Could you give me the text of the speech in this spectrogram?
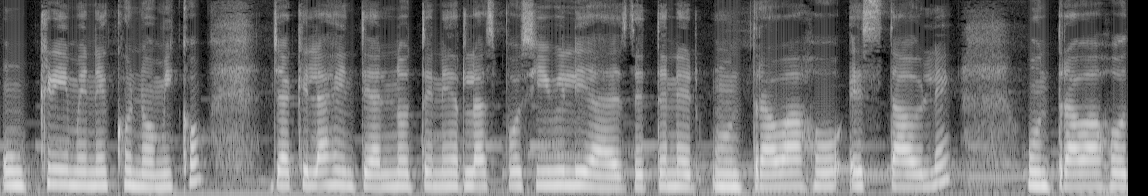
un crimen económico, ya que la gente al no tener las posibilidades de tener un trabajo estable, un trabajo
